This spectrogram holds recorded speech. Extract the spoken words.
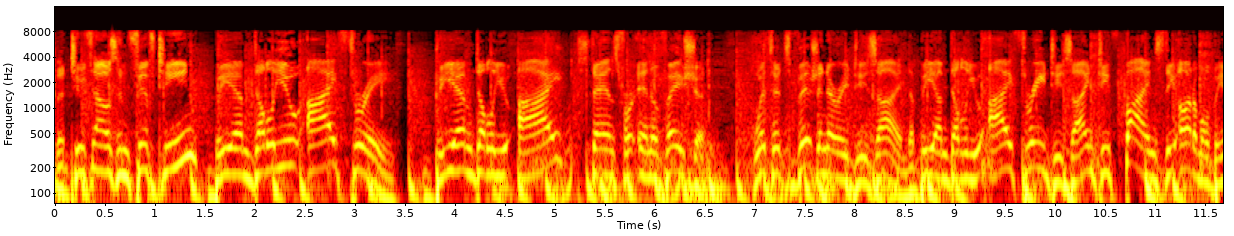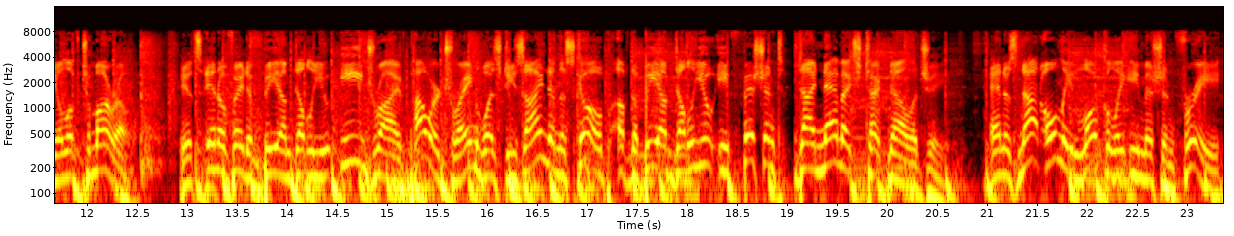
The 2015 BMW i3. BMW i stands for innovation. With its visionary design, the BMW i3 design defines the automobile of tomorrow. Its innovative BMW eDrive powertrain was designed in the scope of the BMW Efficient Dynamics technology and is not only locally emission free,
